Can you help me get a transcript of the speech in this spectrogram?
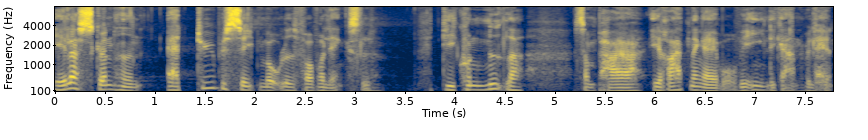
eller skønheden er dybest set målet for vor længsel. De er kun midler, som peger i retning af, hvor vi egentlig gerne vil hen.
